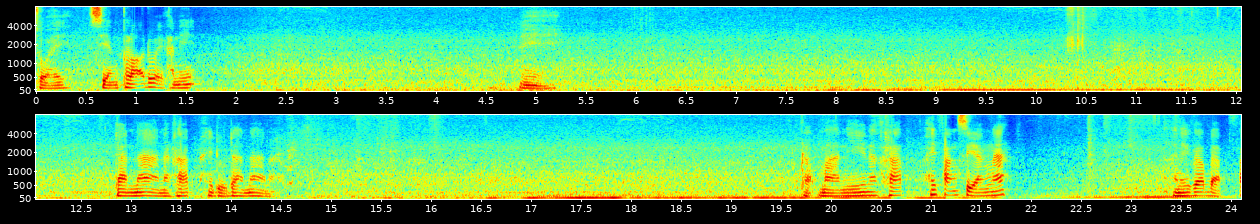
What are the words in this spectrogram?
สวยเสียงเพราะด้วยคันนี้นี่ด้านหน้านะครับ ให้ดูด้านหน้าหน่อยประมาณนี้นะครับ ให้ฟังเสียงนะ อันนี้ก็แบบไป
